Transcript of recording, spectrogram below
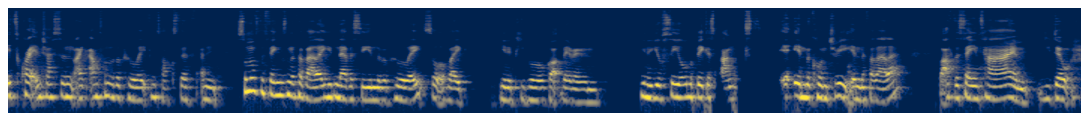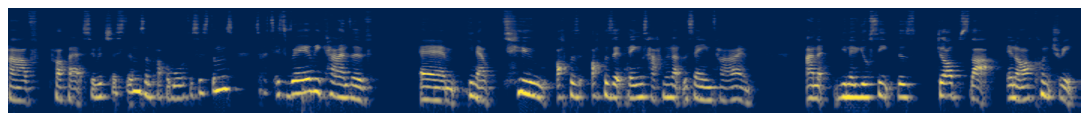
it's quite interesting. Like I'm from Liverpool 8 from Toxteth and some of the things in the favela you'd never see in Liverpool 8, sort of like, you know, people have got their own, you know, you'll see all the biggest banks in the country in the favela. But at the same time, you don't have proper sewage systems and proper water systems. So it's, it's really kind of, um, you know, two opposite, opposite things happening at the same time. And, you know, you'll see there's jobs that in our country,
